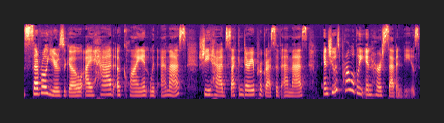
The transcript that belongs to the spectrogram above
Several years ago, I had a client with MS. She had secondary progressive MS, and she was probably in her 70s.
